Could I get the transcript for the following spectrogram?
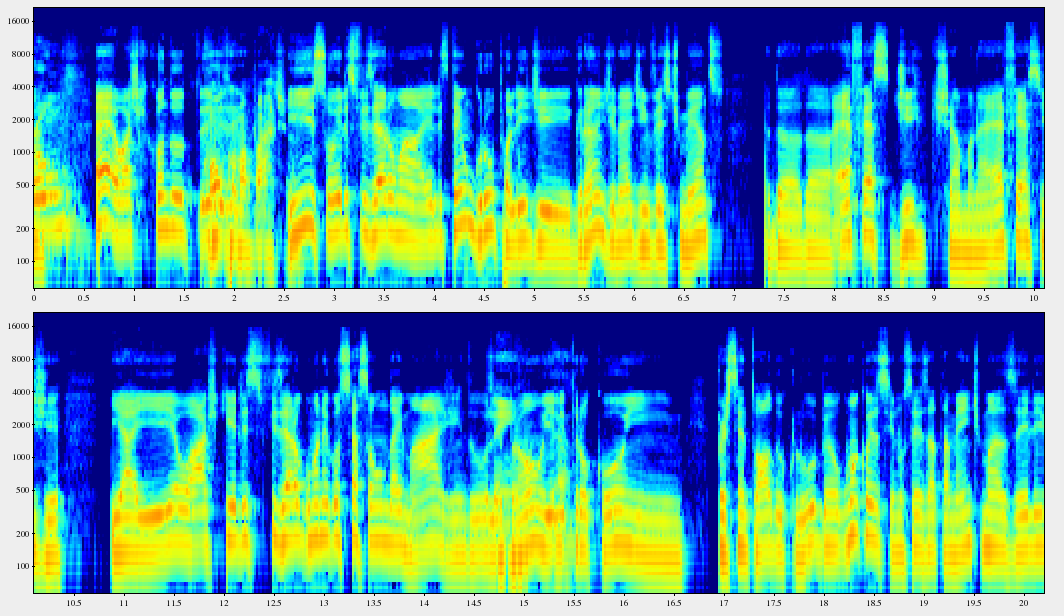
é. LeBron É, eu acho que quando. compra eles- uma parte. né? Isso, ou eles fizeram uma. Eles têm um grupo ali de grande, né? De investimentos da, da FSG, que chama, né? FSG. E aí eu acho que eles fizeram alguma negociação da imagem do Sim, LeBron e ele é. trocou em percentual do clube, alguma coisa assim, não sei exatamente, mas ele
